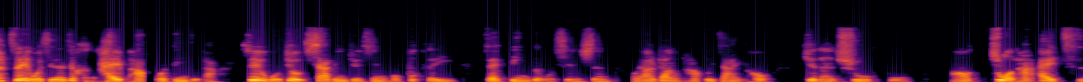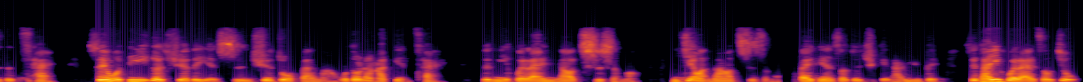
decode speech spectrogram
所以我现在就很害怕我盯着他，所以我就下定决心，我不可以再盯着我先生，我要让他回家以后觉得很舒服，然后做他爱吃的菜，所以我第一个学的也是学做饭啊，我都让他点菜，就你回来你要吃什么，你今天晚上要吃什么，白天的时候就去给他预备，所以他一回来的时候就。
